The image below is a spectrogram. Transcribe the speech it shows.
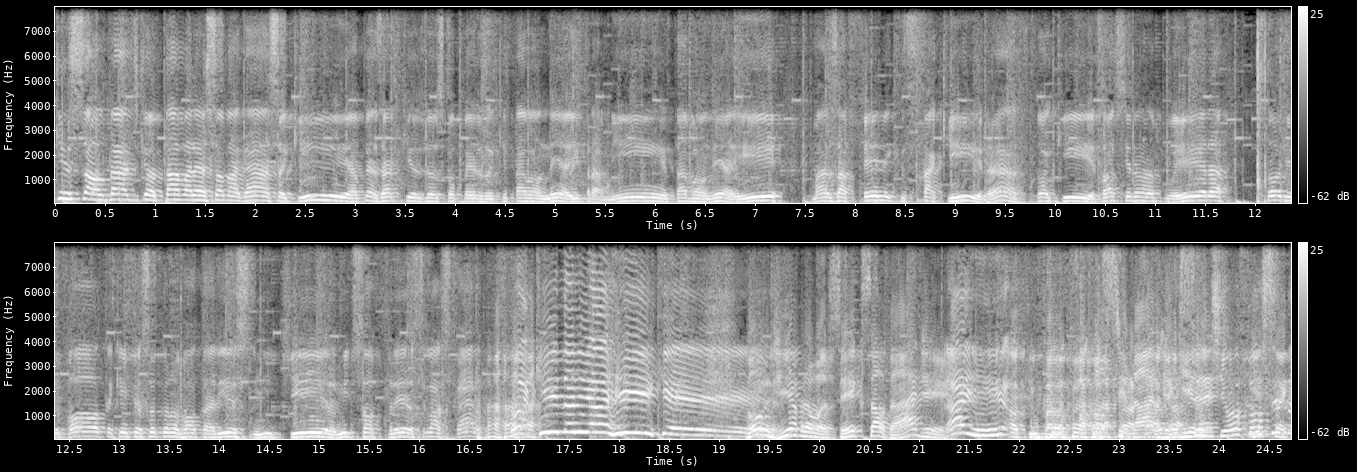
Que saudade que eu tava nessa bagaça aqui. Apesar de que os meus companheiros aqui estavam nem aí pra mim, estavam nem aí. Mas a Fênix tá aqui, né? Tô aqui só tirando a poeira. Estou de volta. Quem pensou que eu não voltaria? Mentira, me sofreram, se lascaram. Tô aqui, Daniel Henrique! Bom dia pra você, que saudade! Aí, ó, que fa- fa- Falsidade eu aqui, né? senti uma aqui é falsidade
